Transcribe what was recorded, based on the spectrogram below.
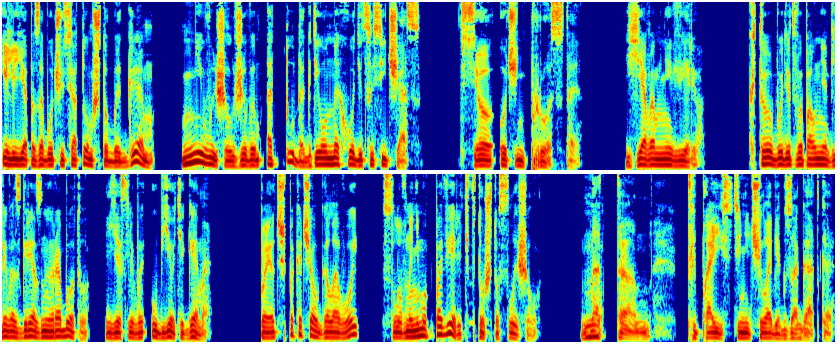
или я позабочусь о том, чтобы Гэм не вышел живым оттуда, где он находится сейчас. Все очень просто. Я вам не верю. Кто будет выполнять для вас грязную работу, если вы убьете Гэма?» Пэтч покачал головой, словно не мог поверить в то, что слышал. «Натан, ты поистине человек-загадка.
